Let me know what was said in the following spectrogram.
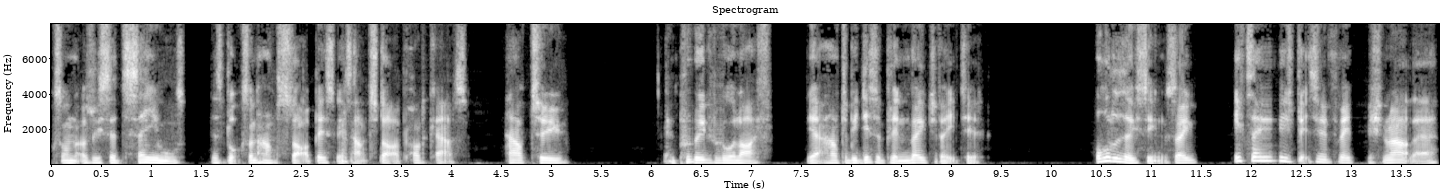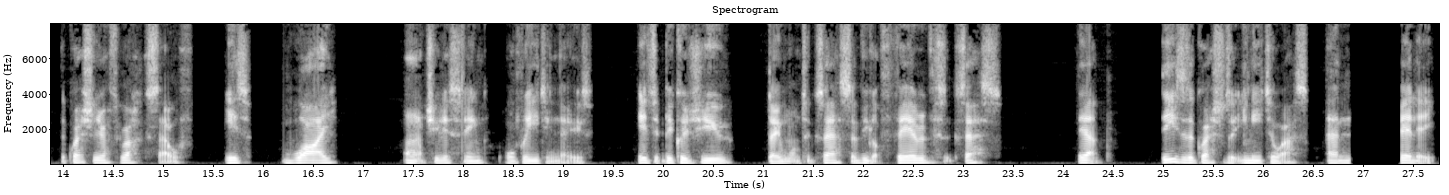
books on, as we said, sales. There's books on how to start a business, how to start a podcast, how to improve your life, yeah, how to be disciplined, motivated, all of those things. So if those bits of information are out there, the question you have to ask yourself is why aren't you listening or reading those? Is it because you don't want success? Have you got fear of success? Yeah. These are the questions that you need to ask. And really,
